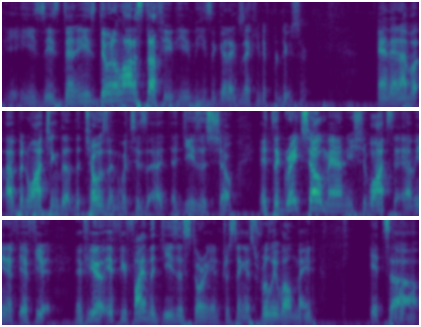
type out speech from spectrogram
he, he's he's he's doing a lot of stuff. He, he he's a good executive producer. And then I've I've been watching the the Chosen, which is a, a Jesus show. It's a great show, man. You should watch it. I mean, if if you if you if you find the Jesus story interesting, it's really well made. It's uh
